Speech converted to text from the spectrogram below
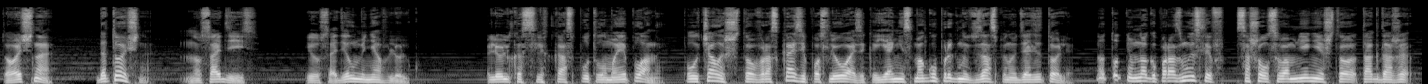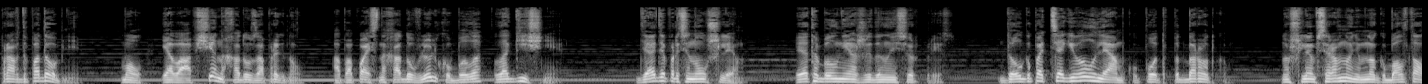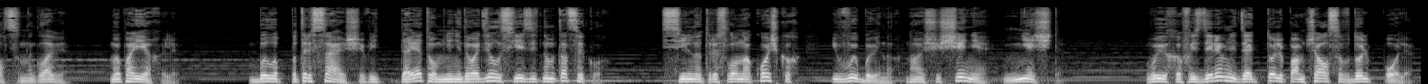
«Точно?» «Да точно». «Ну садись». И усадил меня в люльку. Люлька слегка спутала мои планы. Получалось, что в рассказе после УАЗика я не смогу прыгнуть за спину дяди Толи. Но тут, немного поразмыслив, сошелся во мнении, что так даже правдоподобнее. Мол, я вообще на ходу запрыгнул, а попасть на ходу в люльку было логичнее. Дядя протянул шлем. Это был неожиданный сюрприз. Долго подтягивал лямку под подбородком, но шлем все равно немного болтался на голове. Мы поехали. Было потрясающе, ведь до этого мне не доводилось ездить на мотоциклах. Сильно трясло на кочках и выбоинах, но ощущение – нечто. Выехав из деревни, дядь Толя помчался вдоль поля.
